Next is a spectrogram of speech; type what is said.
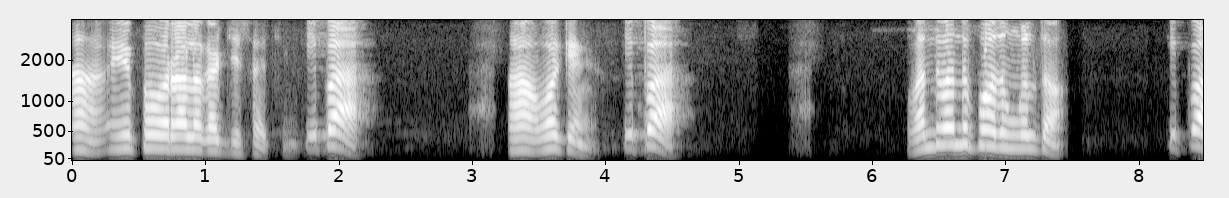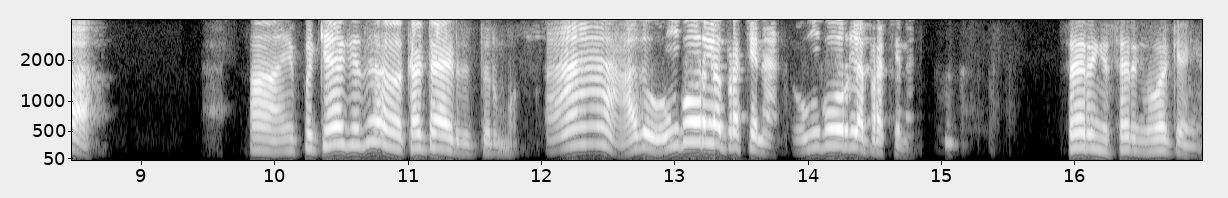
ஆ இப்போ ஓரளவுக்கு அட்ஜஸ்ட் ஆச்சுங்க. இப்போ? ஆ ஓகேங்க. இப்போ? வந்து வந்து போதும் உங்களுதும் இப்போ? ஆ இப்போ கேட்குது கட் ஆகிடுது திரும்ப. ஆ அது உங்க ஊர்ல பிரச்சனை உங்க ஊர்ல பிரச்சனை. சரிங்க சரிங்க ஓகேங்க.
